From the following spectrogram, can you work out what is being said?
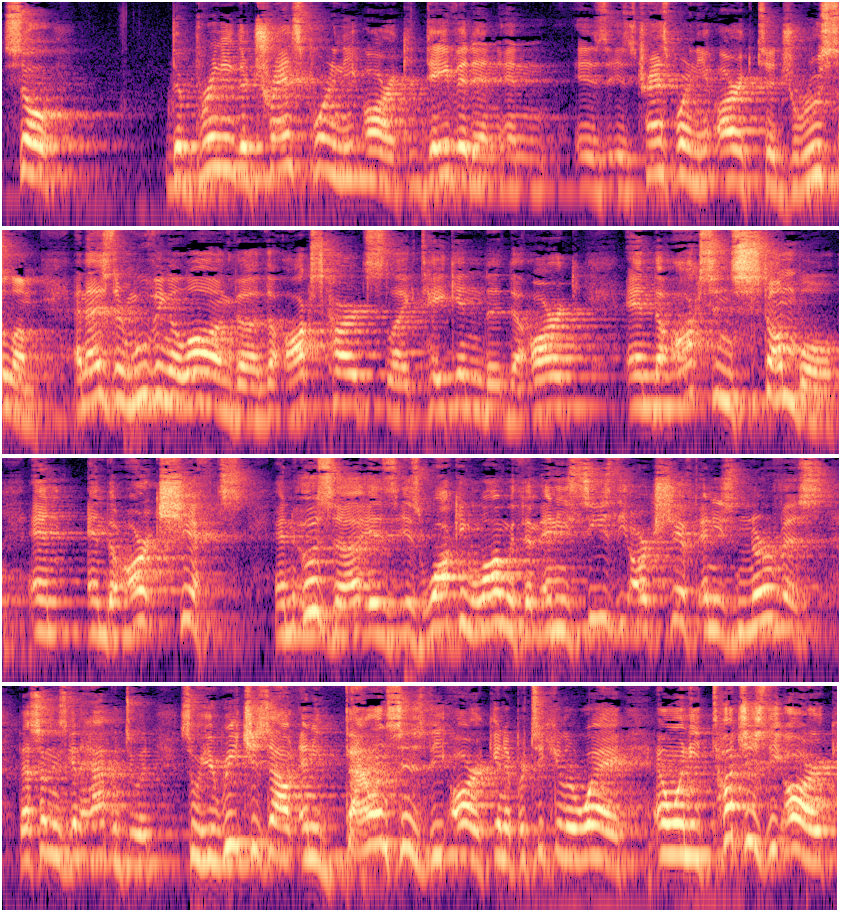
So they're bringing, they're transporting the Ark. David and, and is, is transporting the ark to Jerusalem. And as they're moving along, the, the ox carts like taking the, the ark, and the oxen stumble, and, and the ark shifts. And Uzzah is, is walking along with them, and he sees the ark shift, and he's nervous that something's going to happen to it. So he reaches out and he balances the ark in a particular way. And when he touches the ark,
